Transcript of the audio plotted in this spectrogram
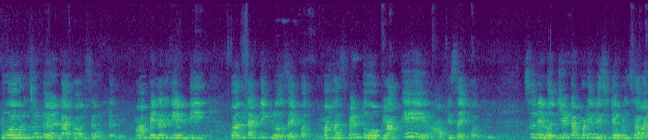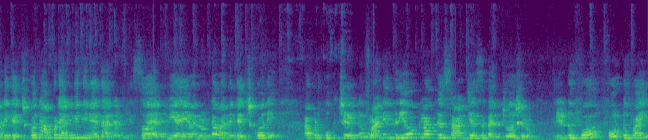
two hours two and half అవర్సే ఉంటుంది. మా పిల్లలకి ఏంటి? వన్ థర్టీ క్లోజ్ అయిపోతుంది. మా హస్బెండ్ టూ ఓ క్లాక్కి ఆఫీస్ అయిపోతుంది. సో నేను వచ్చేటప్పుడే వెజిటేబుల్స్ అవన్నీ తెచ్చుకొని అప్పుడు ఎన్వి తినేదానండి. సో అన్వి ఏమైనా ఉంటే అవన్నీ తెచ్చుకొని అప్పుడు కుక్ చేయడం. మళ్ళీ త్రీ ఓ క్లాక్ స్టార్ట్ చేసేదాన్ని tuition. Three to four four to five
